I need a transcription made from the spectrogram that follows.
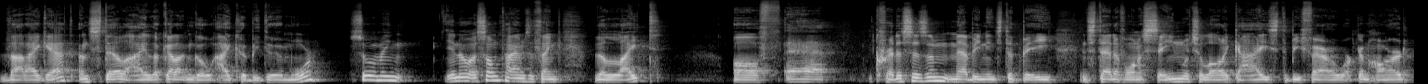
that I get and still I look at it and go I could be doing more. So I mean, you know, sometimes I think the light of uh, criticism maybe needs to be instead of on a scene, which a lot of guys, to be fair, are working hard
